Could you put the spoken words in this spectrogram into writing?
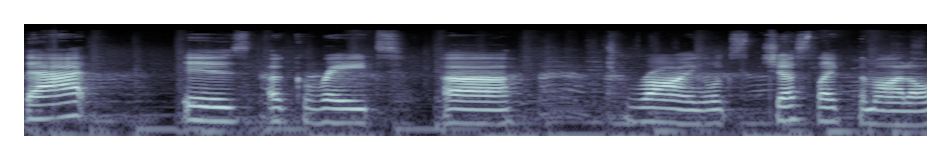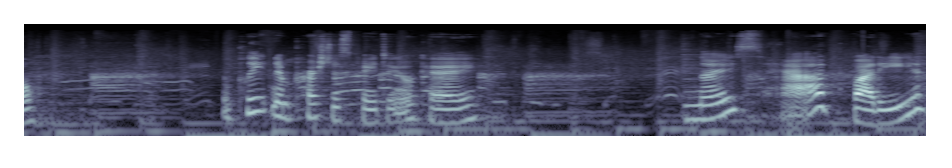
That is a great uh, drawing. Looks just like the model. Complete an impressionist painting. Okay. Nice hat, buddy.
